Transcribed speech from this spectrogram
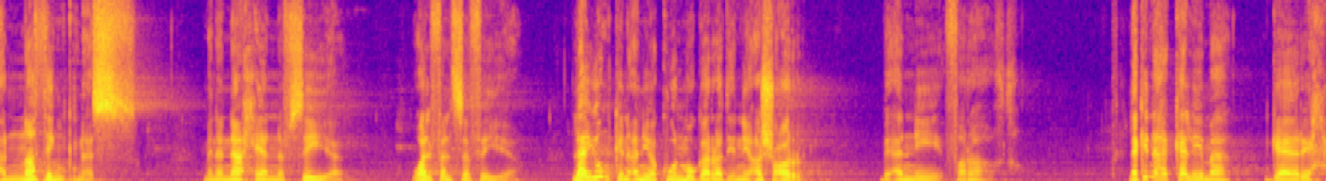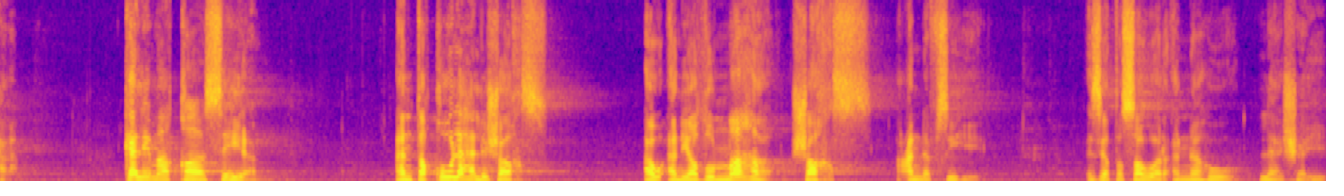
النثينجنس من الناحية النفسية والفلسفية. لا يمكن أن يكون مجرد إني أشعر بأني فراغ. لكنها كلمة جارحة كلمة قاسية. أن تقولها لشخص أو أن يظنها شخص عن نفسه إذ يتصور أنه لا شيء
